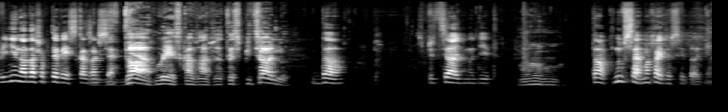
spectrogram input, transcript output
мені треба, щоб ти висказався. Да, висказався. Це спеціально. Да. Спеціально, дід. Ага. Так, ну все, махай до свідання.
